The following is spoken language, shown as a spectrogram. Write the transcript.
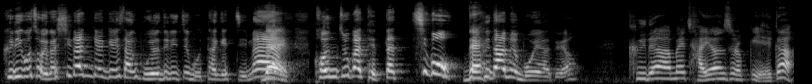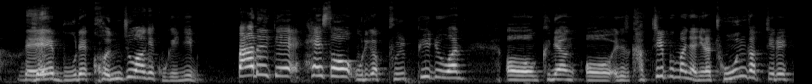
그리고 저희가 시간 관계상 보여드리지 못하겠지만 네. 건조가 됐다 치고 네. 그 다음에 뭐 해야 돼요? 그 다음에 자연스럽게 얘가 네. 내 물에 건조하게 고객님 빠르게 해서 우리가 불필요한 어 그냥 어 예를 들어서 각질뿐만이 아니라 좋은 각질을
